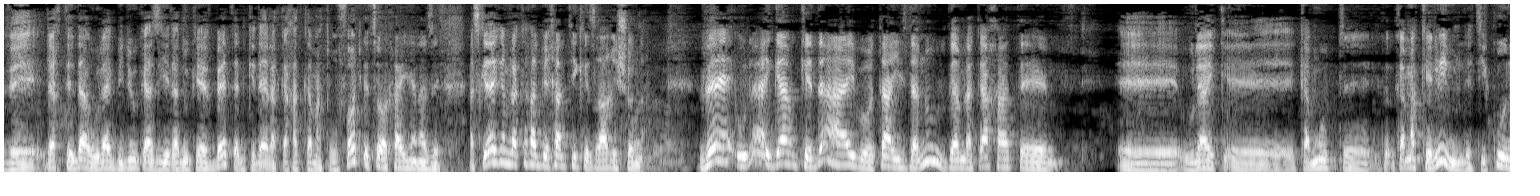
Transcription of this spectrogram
ולך תדע, אולי בדיוק אז יהיה לנו כאב בטן, כדאי לקחת כמה תרופות לצורך העניין הזה. אז כדאי גם לקחת בכלל תיק עזרה ראשונה. ואולי גם כדאי באותה הזדמנות גם לקחת אה, אה, אולי אה, כמות, אה, כמה כלים לתיקון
